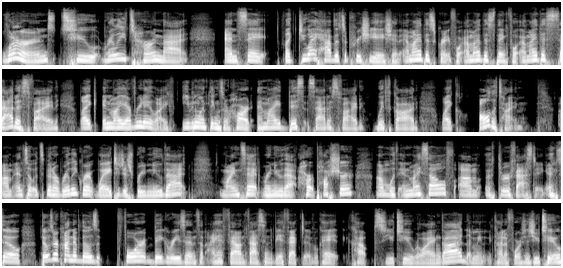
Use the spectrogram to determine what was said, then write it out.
learned to really turn that and say, like, do I have this appreciation? Am I this grateful? Am I this thankful? Am I this satisfied? Like in my everyday life, even when things are hard, am I this satisfied with God? Like all the time. Um, and so it's been a really great way to just renew that mindset, renew that heart posture um, within myself um, through fasting. And so those are kind of those four big reasons that I have found fasting to be effective. Okay. It helps you to rely on God. I mean, it kind of forces you to.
